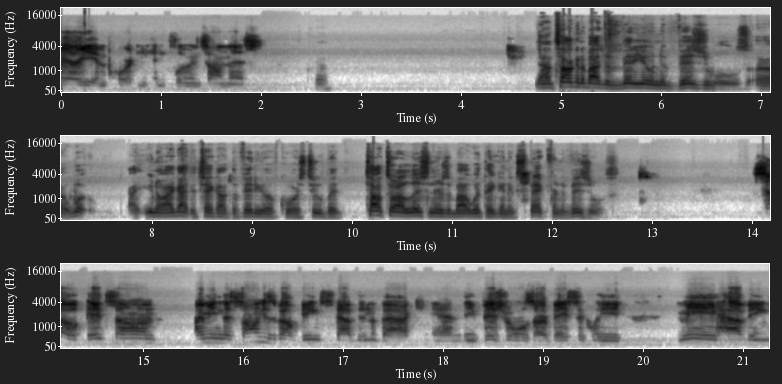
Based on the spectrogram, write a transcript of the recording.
very important influence on this. Now, I'm talking about the video and the visuals, uh, what you know, I got to check out the video, of course, too. But talk to our listeners about what they can expect from the visuals. So it's um, I mean, the song is about being stabbed in the back, and the visuals are basically me having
